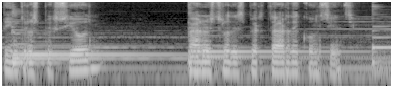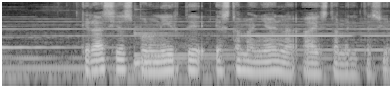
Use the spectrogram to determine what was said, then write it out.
de introspección para nuestro despertar de conciencia. Gracias por unirte esta mañana a esta meditación.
